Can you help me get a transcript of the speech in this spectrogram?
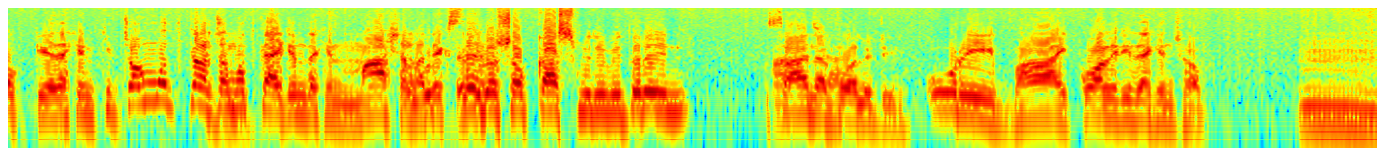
ওকে দেখেন কি চমৎকার চমৎকার আইটেম দেখেন মাশাআল্লাহ দেখছেন? এগুলো সব কাশ্মীরের ভিতরে চায়না আচ্ছা। কোয়ালিটি ওরে ভাই কোয়ালিটি দেখেন সব। হুম।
